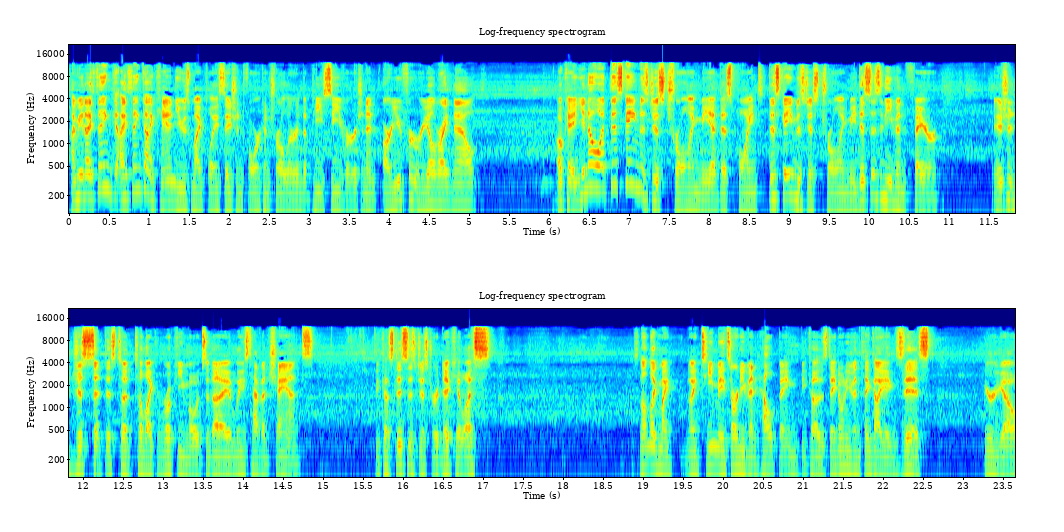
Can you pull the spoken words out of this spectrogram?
I mean, I think I think I can use my PlayStation 4 controller in the PC version. And are you for real right now? Okay, you know what? This game is just trolling me at this point. This game is just trolling me. This isn't even fair. I should just set this to, to like rookie mode so that I at least have a chance. Because this is just ridiculous. It's not like my, my teammates aren't even helping because they don't even think I exist. Here we go.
